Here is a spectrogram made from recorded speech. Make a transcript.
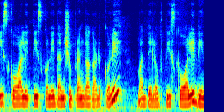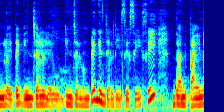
తీసుకోవాలి. తీసుకొని దాన్ని శుభ్రంగా కడుక్కొని మధ్యలోకి తీసుకోవాలి. దీనిలో అయితే గింజలు లేవు. గింజలు ఉంటే గింజలు తీసేసేసి దానిపైన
